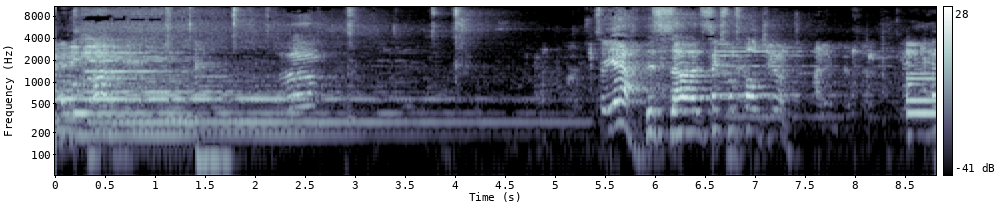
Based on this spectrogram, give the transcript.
Um, so yeah, this uh, next one's called June.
